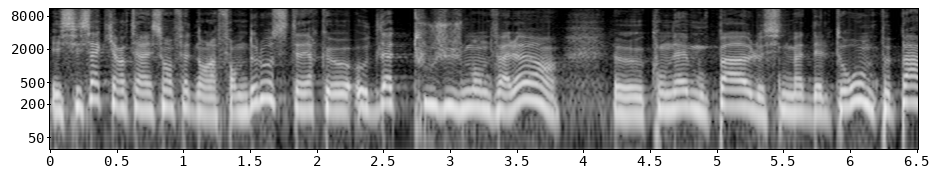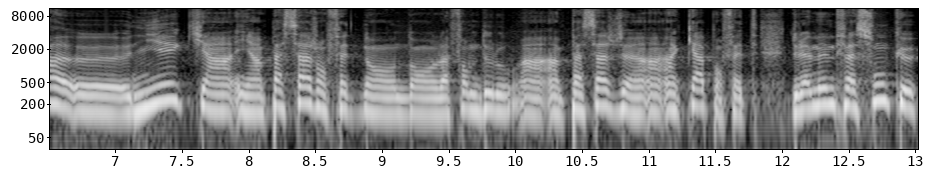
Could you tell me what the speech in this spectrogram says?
Et c'est ça qui est intéressant en fait dans la forme de l'eau, c'est-à-dire qu'au-delà de tout jugement de valeur, qu'on aime ou pas le cinéma de Del Toro, on ne peut pas nier qu'il y, a un- il y a un passage en fait dans, dans la forme de l'eau, un, un passage, un, un cap en fait. De la même façon que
